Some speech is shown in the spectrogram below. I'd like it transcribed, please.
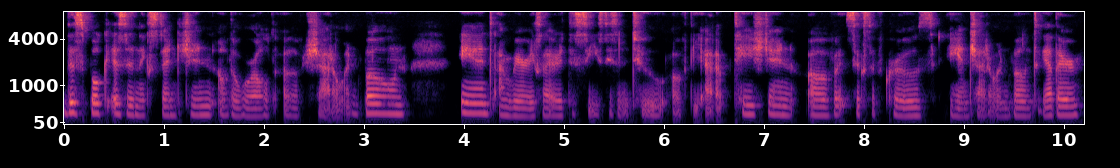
This book is an extension of the world of Shadow and Bone, and I'm very excited to see season 2 of the adaptation of Six of Crows and Shadow and Bone together.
